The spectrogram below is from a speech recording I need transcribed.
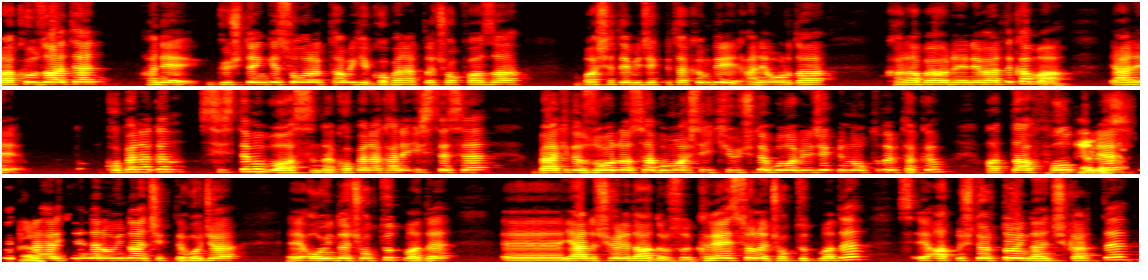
Rakov zaten hani güç dengesi olarak tabii ki Kopenhag'da çok fazla baş edebilecek bir takım değil. Hani orada Karabağ örneğini verdik ama yani Kopenhag'ın sistemi bu aslında. Kopenhag hani istese belki de zorlasa bu maçta 2-3'ü de bulabilecek bir noktada bir takım. Hatta Folk Evet, bile evet. erkenden oyundan çıktı. Hoca e, oyunda çok tutmadı. E, yani şöyle daha doğrusu Claesson'u çok tutmadı. E, 64'te oyundan çıkarttı.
